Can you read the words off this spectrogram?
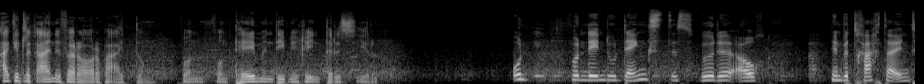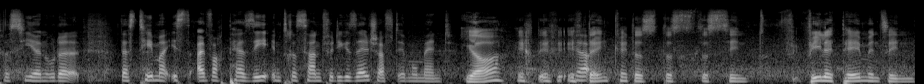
eigentlich eine Verarbeitung von, von Themen, die mich interessieren. Und von denen du denkst, das würde auch den Betrachter interessieren oder das Thema ist einfach per se interessant für die Gesellschaft im Moment. Ja, ich, ich, ich Ja. denke, dass das, das sind viele Themen sind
